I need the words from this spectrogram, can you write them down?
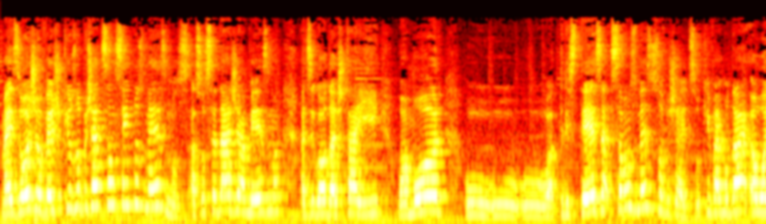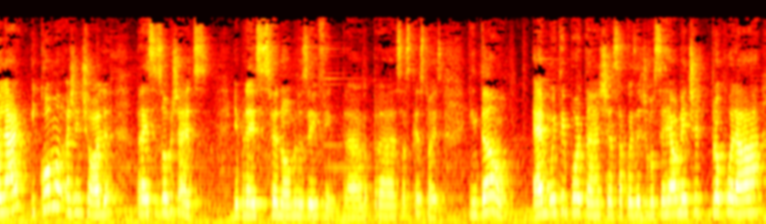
Mas hoje eu vejo que os objetos são sempre os mesmos. A sociedade é a mesma, a desigualdade está aí, o amor, o, o, o, a tristeza são os mesmos objetos. O que vai mudar é o olhar e como a gente olha para esses objetos e para esses fenômenos, enfim, para essas questões. Então, é muito importante essa coisa de você realmente procurar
